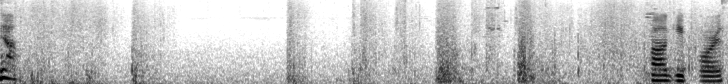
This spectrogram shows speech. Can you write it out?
Yeah. Foggy forest.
